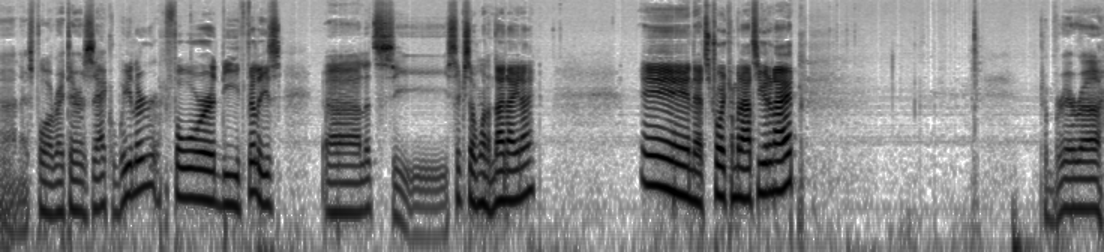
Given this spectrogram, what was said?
Uh, nice foil right there. Zack Wheeler for the Phillies. Uh, let's see. 601 of 999. And that's Troy coming out to you tonight. Cabrera.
